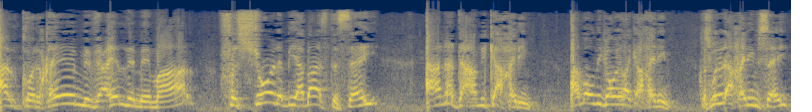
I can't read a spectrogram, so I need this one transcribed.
על כורחי מבעל לממר, for sure Rabbi Abbas to say, אנא דעמי כאחרים. I'm only going like Ahirim. Because what did Ahirim say?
